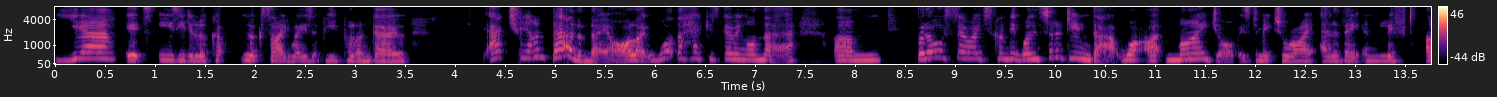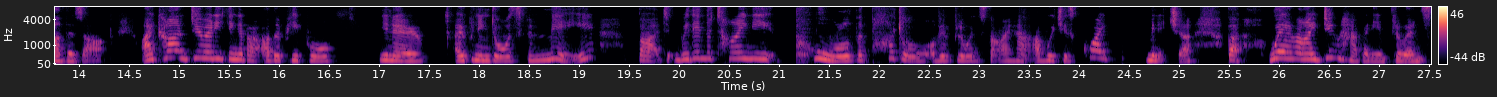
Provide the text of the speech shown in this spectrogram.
yeah it's easy to look up look sideways at people and go actually i'm better than they are. Like what the heck is going on there? Um but also i just kind of think well instead of doing that what I, my job is to make sure i elevate and lift others up. I can't do anything about other people you know opening doors for me but within the tiny pool the puddle of influence that i have which is quite miniature but where i do have any influence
